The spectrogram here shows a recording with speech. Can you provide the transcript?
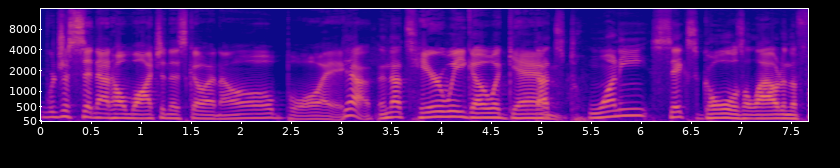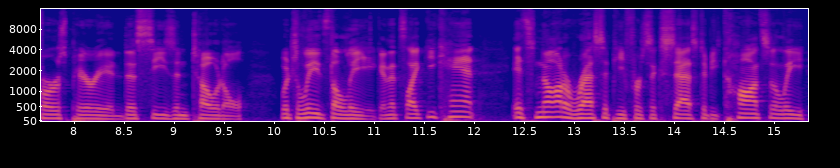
we're just sitting at home watching this going, oh boy. Yeah, and that's Here we go again. that's 26 goals allowed in the first period this season total, which leads the league. And it's like you can't. It's not a recipe for success to be constantly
